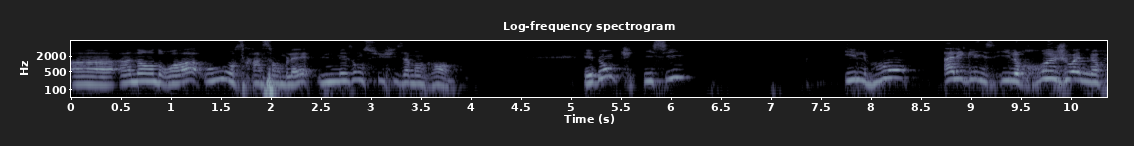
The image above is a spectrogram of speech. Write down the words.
un, endroit où on se rassemblait, une maison suffisamment grande. Et donc ici, ils vont à l'église, ils rejoignent leurs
